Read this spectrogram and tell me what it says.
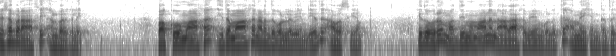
ரிஷபராசி அன்பர்களே பக்குவமாக இதமாக நடந்து கொள்ள வேண்டியது அவசியம். இது ஒரு மத்தியமமான நாளாகவே உங்களுக்கு அமைகின்றது.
